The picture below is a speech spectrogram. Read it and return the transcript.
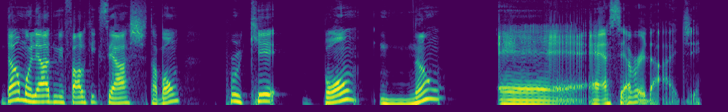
Dá uma olhada e me fala o que, que você acha, tá bom? Porque bom não é. Essa é a verdade.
